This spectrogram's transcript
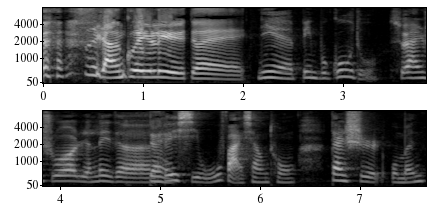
自然规律。对，你也并不孤独。虽然说人类的悲喜无法相通。但是我们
